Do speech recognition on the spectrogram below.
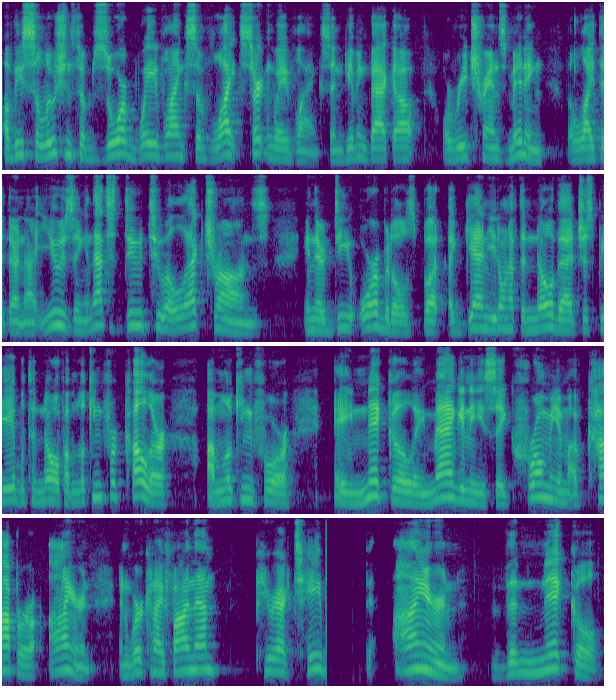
of these solutions to absorb wavelengths of light, certain wavelengths, and giving back out or retransmitting the light that they're not using. And that's due to electrons in their d orbitals, but again, you don't have to know that. Just be able to know if I'm looking for color, I'm looking for a nickel, a manganese, a chromium, of copper, iron. And where can I find them? Periodic table. The iron, the nickel,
